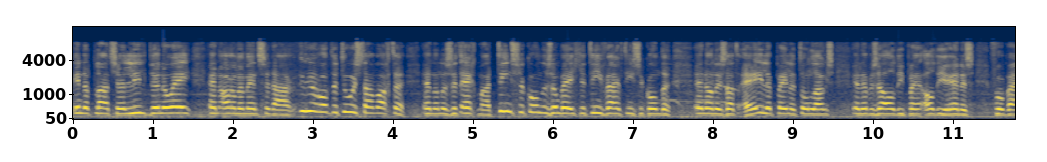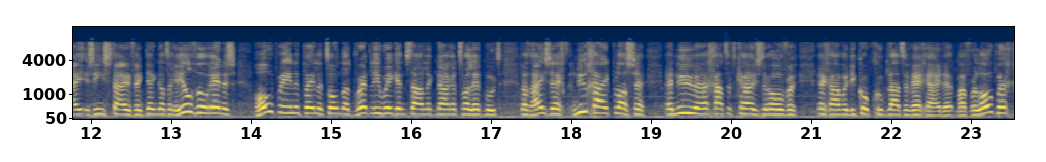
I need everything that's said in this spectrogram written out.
in dat plaatsje Lille de Noé. En arme mensen daar uren op de Tour staan wachten. En dan is het echt maar 10 seconden zo'n beetje, 10, 15 seconden. En dan is dat hele peloton langs. En hebben ze al die, al die renners voorbij zien stuiven. Ik denk dat er heel veel renners hopen in het peloton dat Bradley Wiggins dadelijk naar het toilet moet. Dat hij zegt, nu ga ik plassen en nu gaat het kruis erover. En gaan we die kopgroep laten wegrijden. Maar voorlopig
